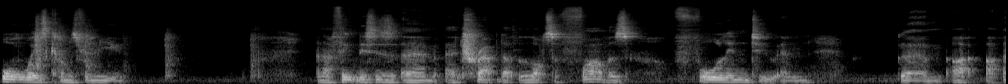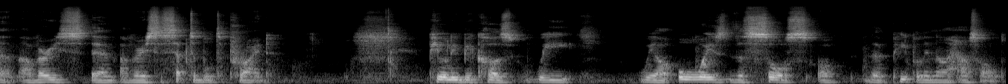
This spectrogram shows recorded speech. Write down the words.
always comes from you. And I think this is um, a trap that lots of fathers fall into and um, are, are, um, are very um, are very susceptible to pride. Purely because we we are always the source of the people in our household.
